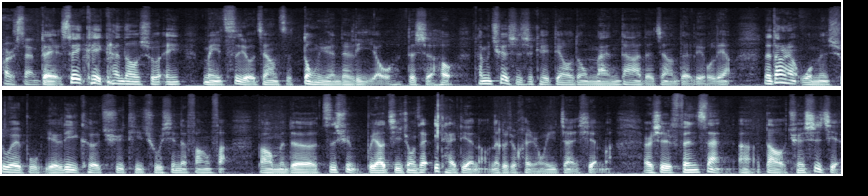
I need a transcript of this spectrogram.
二三对，所以可以看到说，哎，每次有这样子动员的理由的时候，他们确实是可以调动蛮大的这样的流量。那当然，我们数位部也立刻去提出新的方法，把我们的资讯不要集中在一台电脑，那个就很容易占线嘛，而是分散啊到全世界。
